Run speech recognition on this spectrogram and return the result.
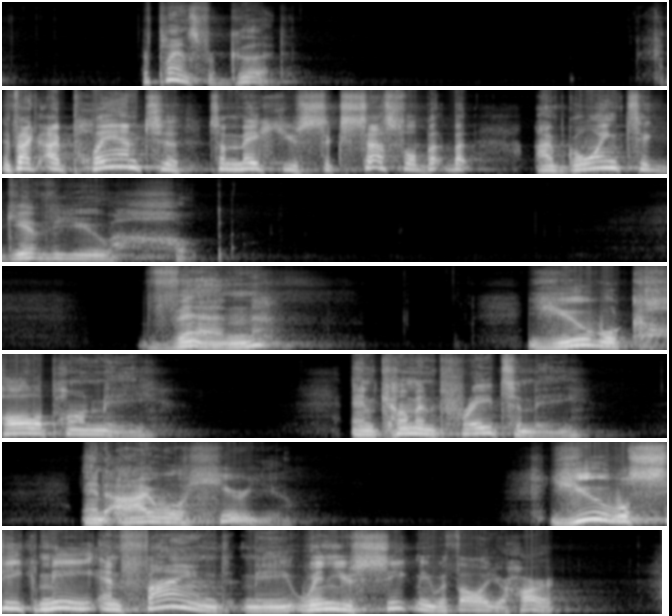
they're plans for good. In fact, I plan to, to make you successful, but, but I'm going to give you hope. Then you will call upon me and come and pray to me, and I will hear you. You will seek me and find me when you seek me with all your heart.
